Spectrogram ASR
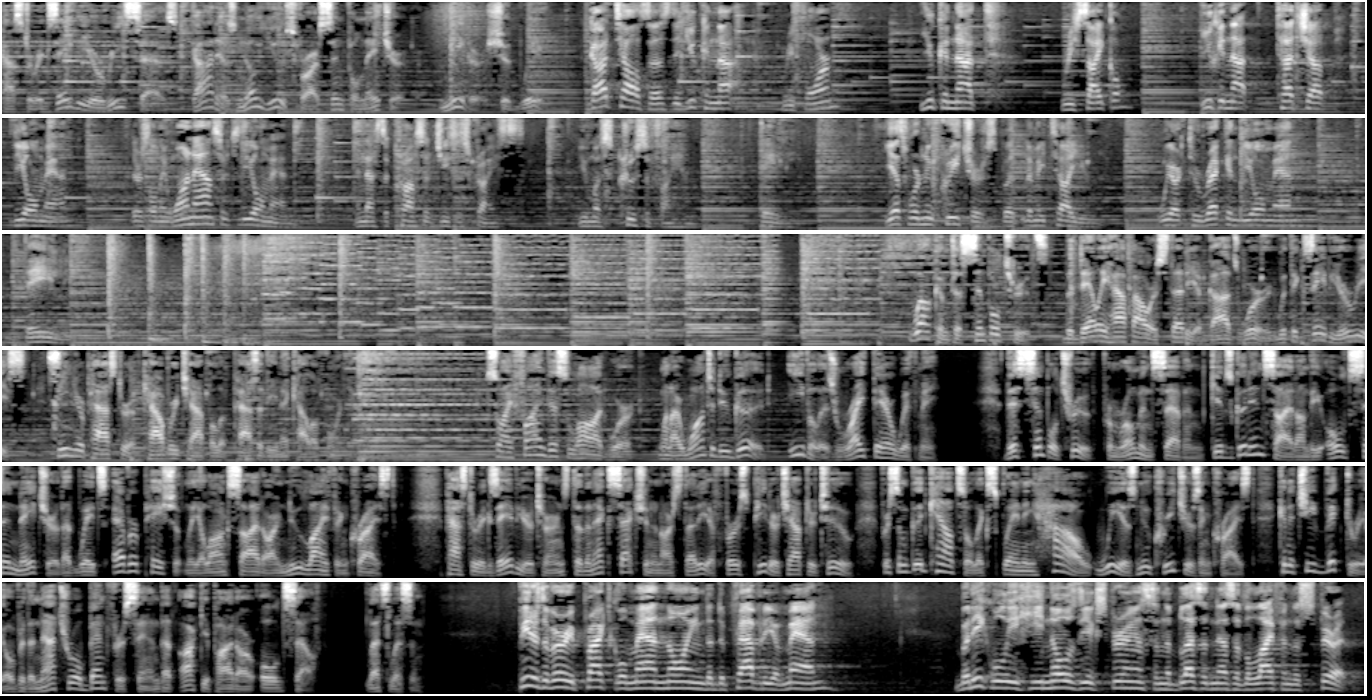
Pastor Xavier Ries says God has no use for our sinful nature, neither should we. God tells us that you cannot reform, you cannot recycle, you cannot touch up the old man. There's only one answer to the old man, and that's the cross of Jesus Christ. You must crucify him daily. Yes, we're new creatures, but let me tell you, we are to reckon the old man daily. Welcome to Simple Truths, the daily half hour study of God's Word with Xavier Ries, Senior Pastor of Calvary Chapel of Pasadena, California. So I find this law at work. When I want to do good, evil is right there with me. This simple truth from Romans 7 gives good insight on the old sin nature that waits ever patiently alongside our new life in Christ. Pastor Xavier turns to the next section in our study of 1 Peter chapter 2 for some good counsel explaining how we as new creatures in Christ can achieve victory over the natural bent for sin that occupied our old self. Let's listen. Peter's a very practical man knowing the depravity of man, but equally he knows the experience and the blessedness of the life in the Spirit.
